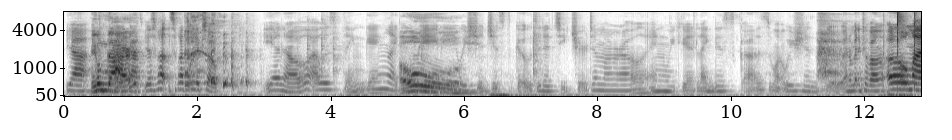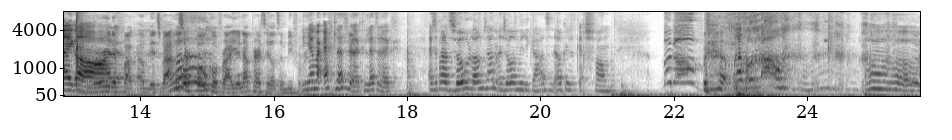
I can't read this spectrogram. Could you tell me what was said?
Ja, Heel naar? Ja, ze praat, ze praat letterlijk zo. you know, I was thinking like Oh. maybe we should just go to the teacher tomorrow and we could like discuss what we should do. En dan ben ik zo van, oh my Hurry the god. fuck up, bitch. Waarom is er vocal fry? You're not Paris Hilton, be for real. Ja, maar echt letterlijk, letterlijk. En ze praat zo langzaam en zo Amerikaans. En elke keer zit ik echt van... Fuck off! praat gewoon normaal! Oh.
